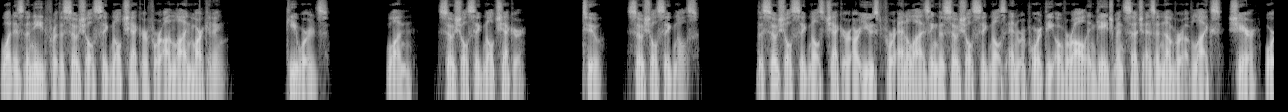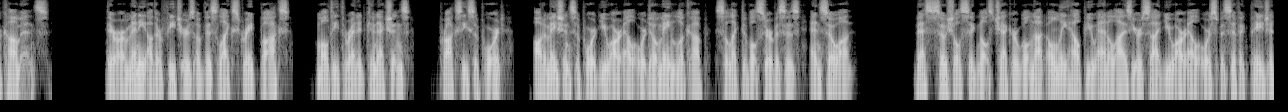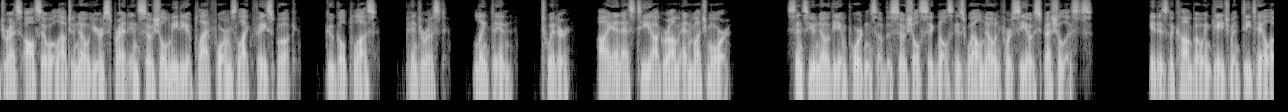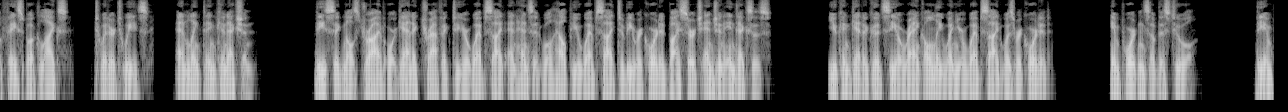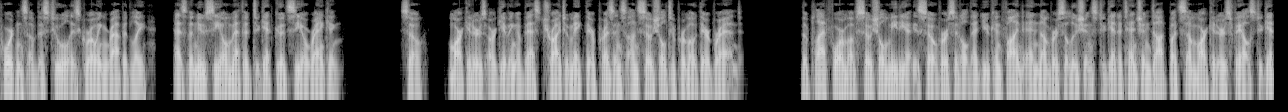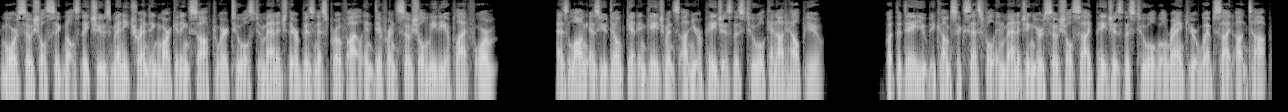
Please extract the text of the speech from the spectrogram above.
What is the need for the social signal checker for online marketing? Keywords 1. Social signal checker 2. Social signals The social signals checker are used for analyzing the social signals and report the overall engagement such as a number of likes, share, or comments. There are many other features of this like ScrapeBox, multi-threaded connections, proxy support, automation support URL or domain lookup, selectable services, and so on. Best Social Signals Checker will not only help you analyze your site URL or specific page address also allow to know your spread in social media platforms like Facebook, Google+, Pinterest, LinkedIn, Twitter, Instagram and much more. Since you know the importance of the social signals is well known for SEO specialists. It is the combo engagement detail of Facebook likes, Twitter tweets, and LinkedIn connection. These signals drive organic traffic to your website and hence it will help your website to be recorded by search engine indexes. You can get a good SEO rank only when your website was recorded. Importance of this tool. The importance of this tool is growing rapidly, as the new SEO method to get good SEO ranking. So, marketers are giving a best try to make their presence on social to promote their brand. The platform of social media is so versatile that you can find n number solutions to get attention. But some marketers fails to get more social signals they choose many trending marketing software tools to manage their business profile in different social media platform. As long as you don't get engagements on your pages this tool cannot help you. But the day you become successful in managing your social site pages this tool will rank your website on top.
